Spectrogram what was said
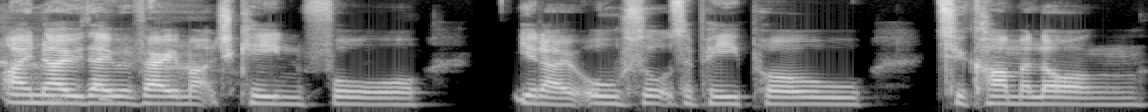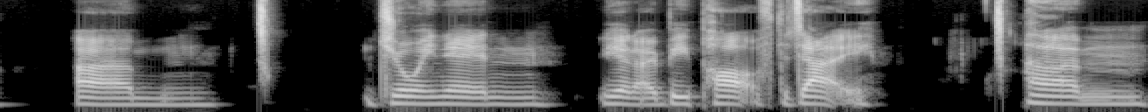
I know they were very much keen for you know all sorts of people to come along, um, join in, you know, be part of the day. Um,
